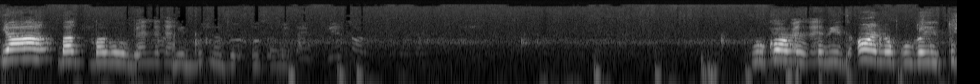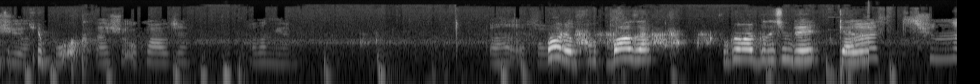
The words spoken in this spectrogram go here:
Ya bak bak oldu. Bende de. Bir bu Ben de- ve biz aynı okuldayız. Düşüyor. Ben şu oku alacağım. Alamıyorum. Aha ok Var ya bazen Furkan arkadaşım de geldi. Aa şunu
